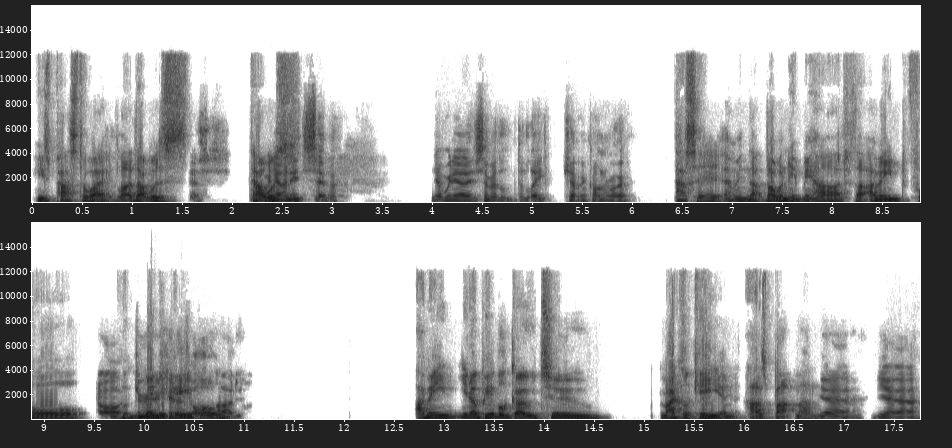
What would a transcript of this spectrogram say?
he's passed away. Like that was Yes. that we was now need to sever. Yeah, we now need to sever the late Kevin Conroy. that's it. I mean that that one hit me hard. That I mean for Oh, For dude, many it hit us all people. I mean, you know, people go to Michael Keaton as Batman. Yeah, yeah.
